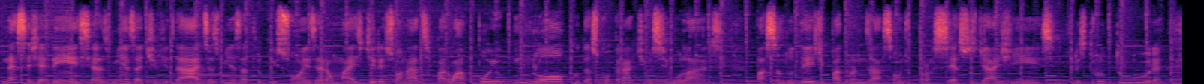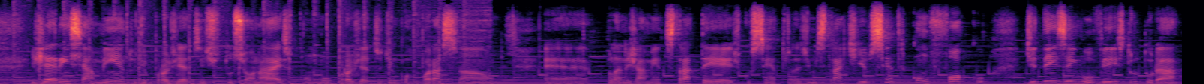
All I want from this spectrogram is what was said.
Nessa gerência, as minhas atividades, as minhas atribuições eram mais direcionadas para o apoio in loco das cooperativas singulares, passando desde padronização de processos de agência, infraestrutura, gerenciamento de projetos institucionais, como projetos de incorporação, planejamento estratégico, centros administrativos, sempre com o foco de desenvolver e estruturar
